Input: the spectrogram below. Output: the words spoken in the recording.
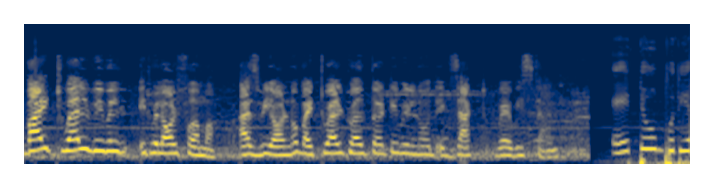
By 12, we will. It will all firm up. As we all know, by 12, 12:30, we'll know the exact where we stand. ഏറ്റവും പുതിയ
